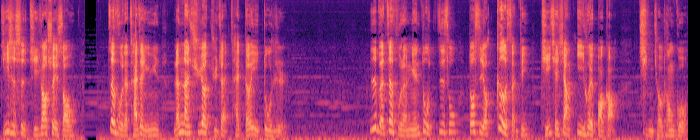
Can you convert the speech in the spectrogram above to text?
即使是提高税收，政府的财政营运仍然需要举债才得以度日。日本政府的年度支出都是由各省厅提前向议会报告，请求通过。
